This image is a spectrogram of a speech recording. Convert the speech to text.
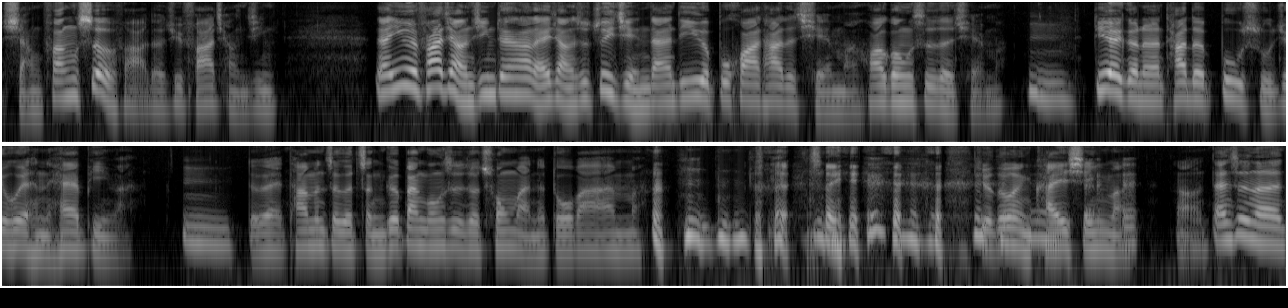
想方设法的去发奖金。那因为发奖金对他来讲是最简单，第一个不花他的钱嘛，花公司的钱嘛。嗯。第二个呢，他的部署就会很 happy 嘛。嗯，对不对？他们这个整个办公室就充满了多巴胺嘛，所以 就都很开心嘛。啊，但是呢，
